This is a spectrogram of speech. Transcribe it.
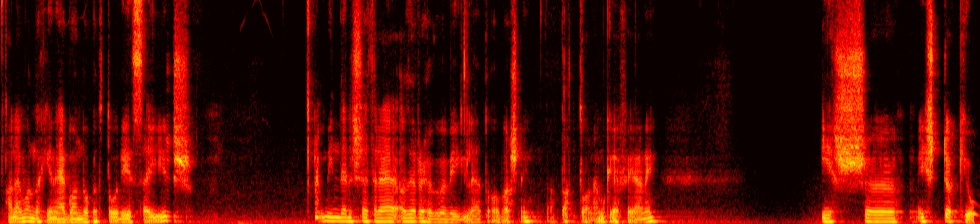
hanem vannak ilyen elgondolkodható részei is. Minden esetre azért röhögve végig lehet olvasni, attól nem kell félni. És, és tök jó.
